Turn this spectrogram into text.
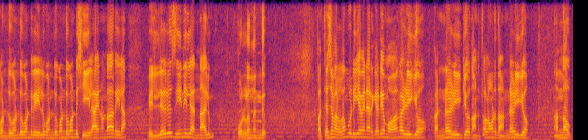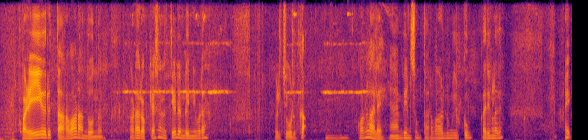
കൊണ്ട് കൊണ്ട് വെയിൽ കൊണ്ട് കൊണ്ട് കൊണ്ട് ശീലമായതുകൊണ്ടോ അറിയില്ല. വലിയൊരു സീനില്ല എന്നാലും പൊള്ളുന്നുണ്ട്. അപ്പം അത്യാവശ്യം വെള്ളം കുടിക്കുക പിന്നെ ഇടയ്ക്കിടയ്ക്ക് മുഖം കഴുകിക്കോ കണ്ണ് കഴുകിക്കോ തണുത്ത വെള്ളം കൊണ്ട് തണ്ണ് കഴുകിക്കോ നന്നാവും. പഴയ ഒരു തറവാടാന്ന് തോന്നുന്നു. ഇവിടെ ലൊക്കേഷൻ എത്തിയിട്ടുണ്ട്. ഇനി ഇവിടെ വിളിച്ചു കൊടുക്കാം. കൊള്ളാമല്ലേ ആംബിയൻസും തറവാടും ലുക്കും കാര്യങ്ങളൊക്കെ. ഏയ്.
